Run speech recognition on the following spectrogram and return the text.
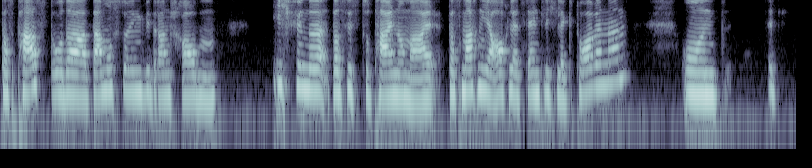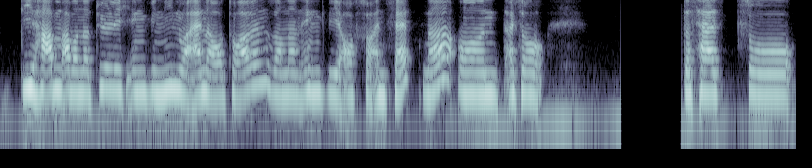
das passt oder da musst du irgendwie dran schrauben. Ich finde, das ist total normal. Das machen ja auch letztendlich Lektorinnen und die haben aber natürlich irgendwie nie nur eine Autorin, sondern irgendwie auch so ein Set. Ne? Und also, das heißt so,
